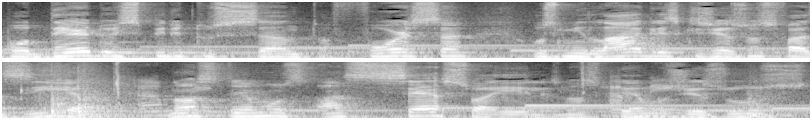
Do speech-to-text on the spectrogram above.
Poder do Espírito Santo, a força, os milagres que Jesus fazia, nós temos acesso a eles. Nós temos Jesus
